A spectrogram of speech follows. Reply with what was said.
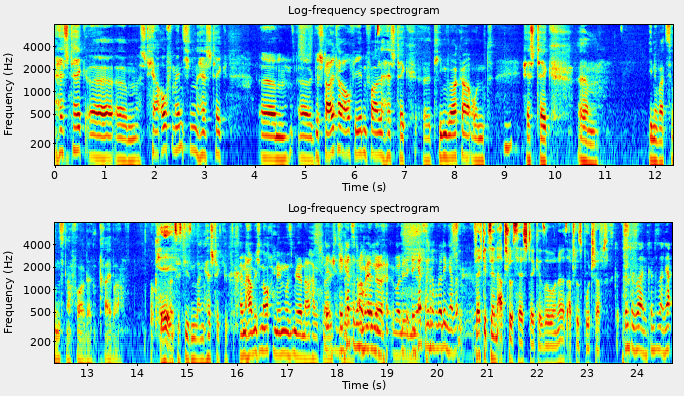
Hashtag äh, ähm, Stehaufmännchen, Hashtag ähm, äh, Gestalter auf jeden Fall, Hashtag äh, Teamworker und Hashtag ähm, Innovationsnachfolgetreiber. Okay. Als es diesen langen Hashtag gibt. Einen habe ich noch, den muss ich mir nachher Den, vielleicht den kannst du dir am noch Ende überlegen. überlegen. Den kannst du dir noch überlegen. Ja, Vielleicht gibt es ja einen Abschluss-Hashtag, so, ne, als Abschlussbotschaft. Könnte sein, könnte sein. Ja,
